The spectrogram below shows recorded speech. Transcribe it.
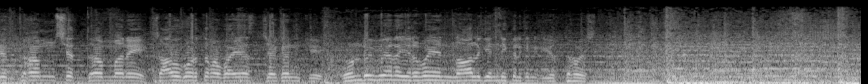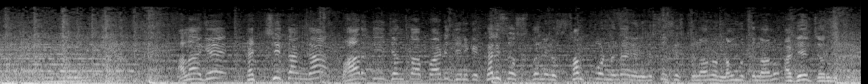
సిద్ధం సిద్ధం అని సాగు కొడుతున్న వైఎస్ జగన్ కి రెండు వేల ఇరవై నాలుగు ఎన్నికలకి నీకు యుద్ధం ఇస్తుంది అలాగే ఖచ్చితంగా భారతీయ జనతా పార్టీ దీనికి కలిసి వస్తుందని నేను సంపూర్ణంగా నేను విశ్వసిస్తున్నాను నమ్ముతున్నాను అదే జరుగుతుంది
